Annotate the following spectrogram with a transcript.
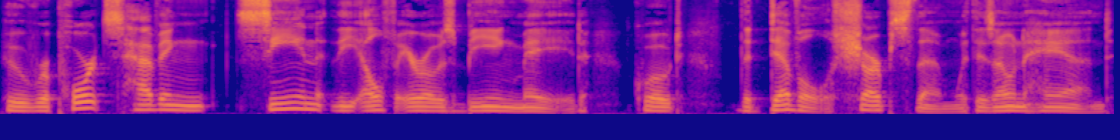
who reports having seen the elf arrows being made. Quote, the devil sharps them with his own hand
